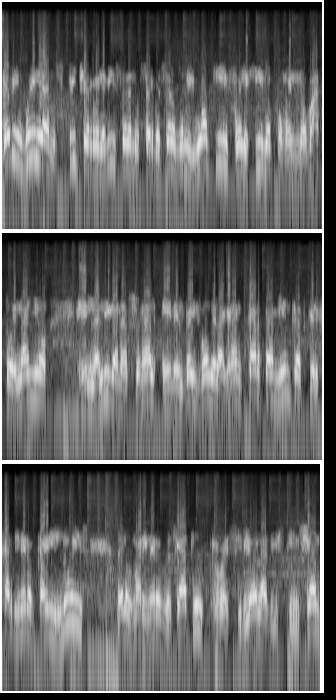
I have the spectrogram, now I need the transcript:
Devin Williams, pitcher relevista de los cerveceros de Milwaukee, fue elegido como el novato del año en la Liga Nacional en el béisbol de la Gran Carpa, mientras que el jardinero Kylie Lewis de los Marineros de Seattle recibió la distinción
